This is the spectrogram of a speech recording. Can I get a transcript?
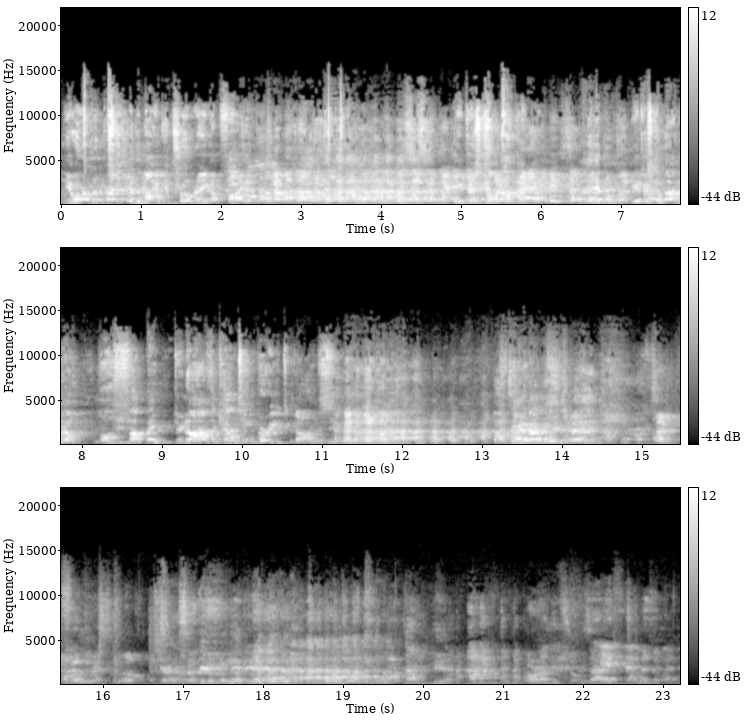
you were on a break when the mind control ray got fired. you just come back. you just come back and go, oh fuck me, do not have the canteen burrito, guys. So, for the rest of the world. That's your answer. Alright. If there was a weather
